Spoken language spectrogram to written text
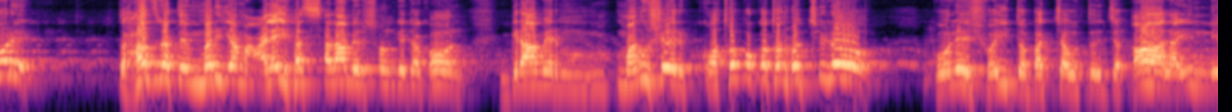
করে? তো হজরতে মারিয়াম সালামের সঙ্গে যখন গ্রামের মানুষের কথোপকথন হচ্ছিল, কোলে শহীদ বাচ্চা উত্তর দিচ্ছে, কালা ইন্নি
